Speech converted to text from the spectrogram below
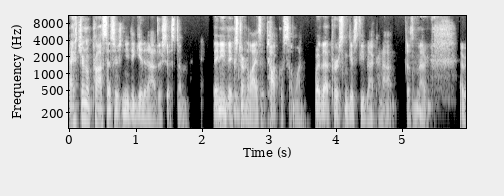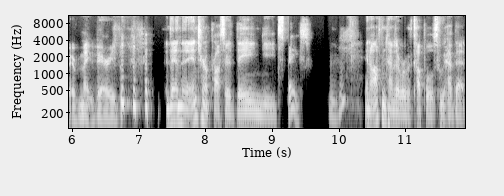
External processors need to get it out of their system. They need to Mhm. externalize it, talk with someone, whether that person gives feedback or not, doesn't matter. It might vary. But then the internal processor, they need space. Mhm. And oftentimes I work with couples who have that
